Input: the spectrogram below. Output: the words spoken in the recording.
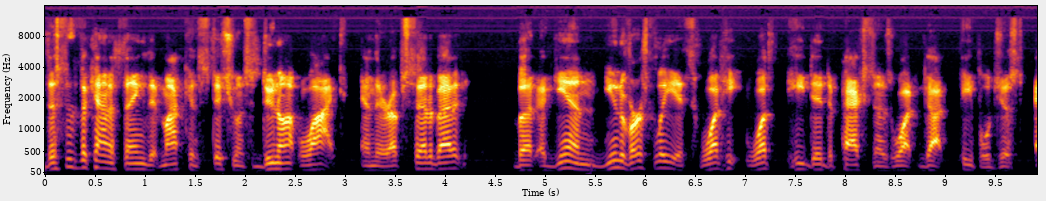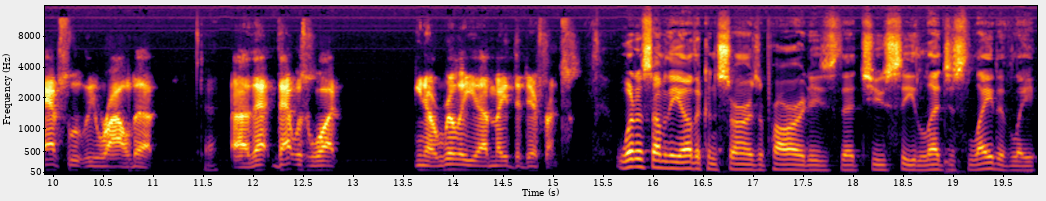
this is the kind of thing that my constituents do not like, and they're upset about it. But again, universally, it's what he what he did to Paxton is what got people just absolutely riled up. Okay. Uh, that that was what you know really uh, made the difference. What are some of the other concerns or priorities that you see legislatively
